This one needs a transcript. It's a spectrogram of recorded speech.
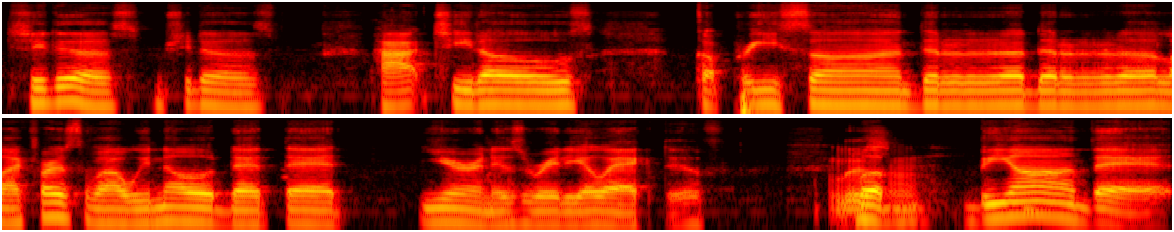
She does. She does. Hot Cheetos, Capri Sun, da da da da da da. da. Like, first of all, we know that that urine is radioactive. Listen, But beyond that,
